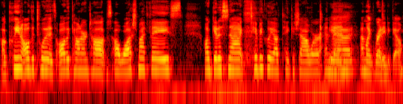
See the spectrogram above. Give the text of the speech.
I'll clean all the toilets, all the countertops, I'll wash my face, I'll get a snack. Typically, I'll take a shower and Yeah. then I'm like ready to go.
